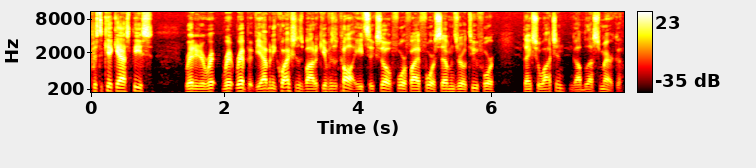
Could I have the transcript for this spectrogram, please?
Just a kick-ass piece, ready to rip, rip, rip. If you have any questions about it, give us a call, 860-454-7024. Thanks for watching. God bless America.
